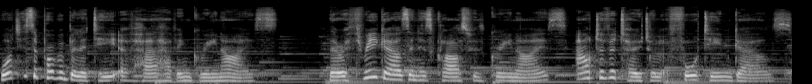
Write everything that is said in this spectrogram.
What is the probability of her having green eyes? There are three girls in his class with green eyes, out of a total of 14 girls.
